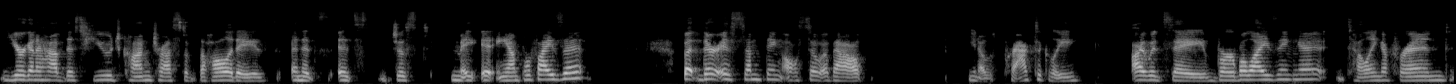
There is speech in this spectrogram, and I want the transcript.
you're going to have this huge contrast of the holidays and it's it's just make it amplifies it but there is something also about you know practically i would say verbalizing it telling a friend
